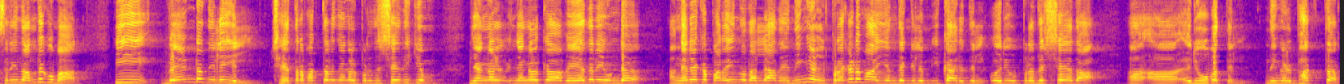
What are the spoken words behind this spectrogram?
ശ്രീ നന്ദകുമാർ ഈ വേണ്ട നിലയിൽ ക്ഷേത്രഭക്തർ ഞങ്ങൾ പ്രതിഷേധിക്കും ഞങ്ങൾ ഞങ്ങൾക്ക് വേദനയുണ്ട് അങ്ങനെയൊക്കെ പറയുന്നതല്ലാതെ നിങ്ങൾ പ്രകടമായി എന്തെങ്കിലും ഇക്കാര്യത്തിൽ ഒരു പ്രതിഷേധ രൂപത്തിൽ നിങ്ങൾ ഭക്തർ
